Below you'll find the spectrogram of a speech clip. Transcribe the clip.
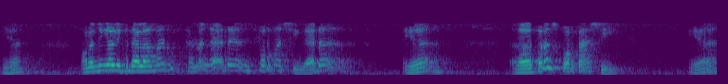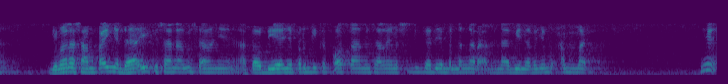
Ya, Orang tinggal di pedalaman karena nggak ada informasi, nggak ada ya e, transportasi. Ya, gimana sampainya dai ke sana misalnya atau dianya pergi ke kota misalnya sehingga dia mendengar ada nabi namanya Muhammad. Ya.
